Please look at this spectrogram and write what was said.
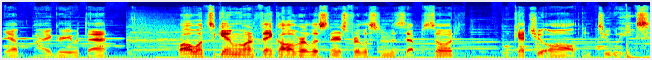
Yep i agree with that. Well once again we want to thank all of our listeners for listening to this episode we'll catch you all in two weeks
